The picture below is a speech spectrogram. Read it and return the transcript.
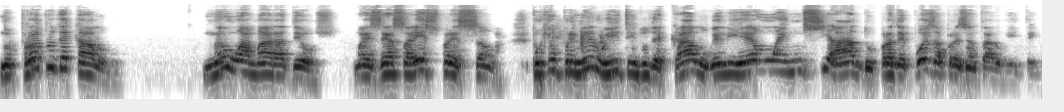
no próprio Decálogo. Não amar a Deus, mas essa expressão, porque o primeiro item do decálogo, ele é um enunciado para depois apresentar o item.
